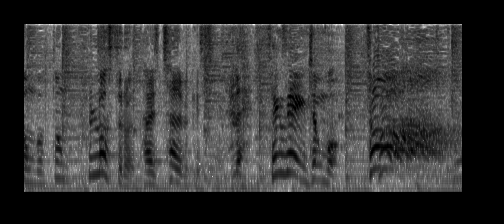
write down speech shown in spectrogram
정보통 플러스로 다시 찾아뵙겠습니다. 네, 생생 정보. 통!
